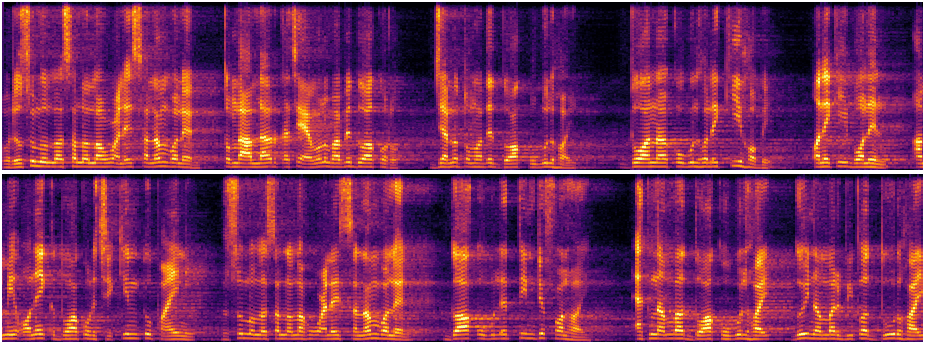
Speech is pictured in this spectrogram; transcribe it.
রসুল্লাহ সাল্লু আলি সাল্লাম বলেন, তোমরা আল্লাহর কাছে এমনভাবে দোয়া করো যেন তোমাদের দোয়া কবুল হয়। দোয়া না কবুল হলে কি হবে? অনেকেই বলেন, আমি অনেক দোয়া করেছি কিন্তু পাইনি। রসুল্লাহ সাল্লু আলাইসাল্লাম বলেন, দোয়া কবুলের তিনটে ফল হয়। এক নাম্বার দোয়া কবুল হয়, দুই নাম্বার বিপদ দূর হয়,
